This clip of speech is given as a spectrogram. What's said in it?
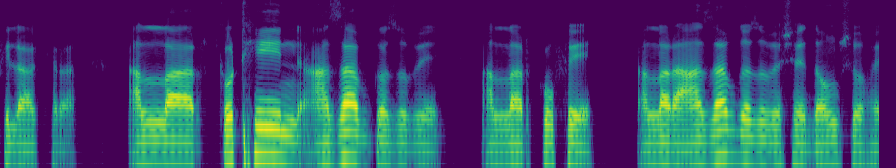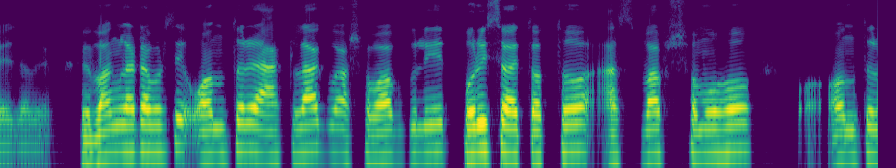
ফিলা আখিরা। আল্লাহর কঠিন আজাব গজবে, আল্লাহর কোফে, আল্লাহর আজাব গজবে সে ধ্বংস হয়ে যাবে। বাংলাটা বলছি অন্তরের আখলাক বা স্বভাবগুলির পরিচয় তথ্য আসবাব সমূহ অন্তর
